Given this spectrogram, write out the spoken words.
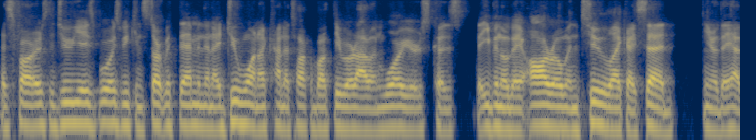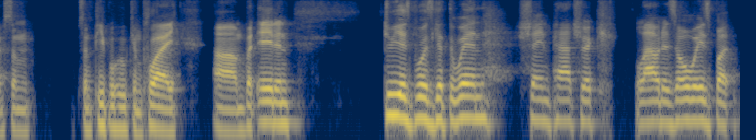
As far as the Duyes boys, we can start with them, and then I do want to kind of talk about the Rhode Island Warriors because even though they are 0 and 2, like I said, you know, they have some some people who can play. Um, but Aidan, Duyes boys get the win. Shane Patrick, loud as always, but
